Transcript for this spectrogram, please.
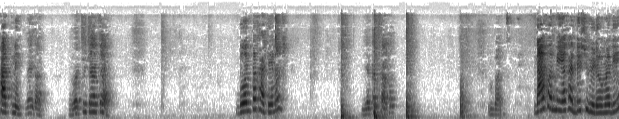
खात नाही. नाही खात. रोजचे चार चार दोन तर खाते ना. एकच खातो. बर. दाखव मी एखाद दिवशी व्हिडिओमध्ये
